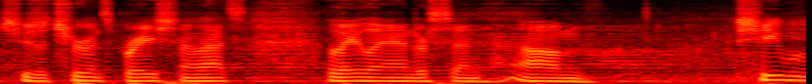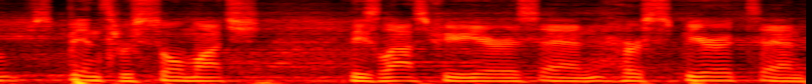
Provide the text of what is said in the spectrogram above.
she was a true inspiration, and that's Laila Anderson. Um, she's been through so much these last few years, and her spirit and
